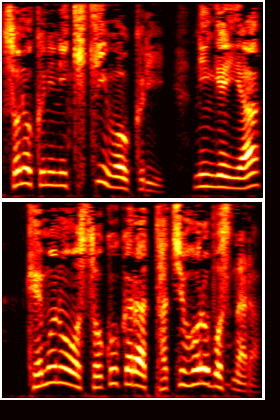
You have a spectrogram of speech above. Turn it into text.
その国に飢饉を送り、人間や獣をそこから立ち滅ぼすなら。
